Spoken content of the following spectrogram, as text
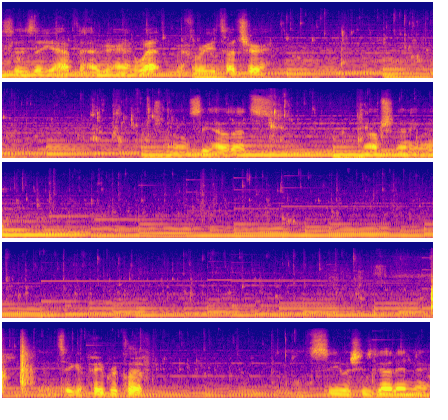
Says that you have to have your hand wet before you touch her. Which I don't see how that's an option anyway. Take a paper clip and see what she's got in there.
